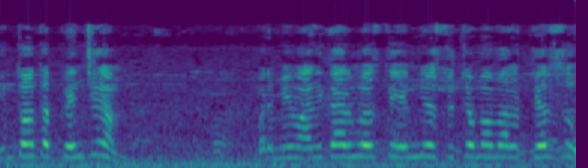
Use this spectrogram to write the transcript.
ఇంత పెంచినాం. మరి మేము అధికారంలో వస్తే ఏం చేస్తుంటామో వాళ్ళకి తెలుసు.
